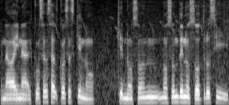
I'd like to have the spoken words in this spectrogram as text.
una vaina, cosas, cosas que no que no son, no son de nosotros y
